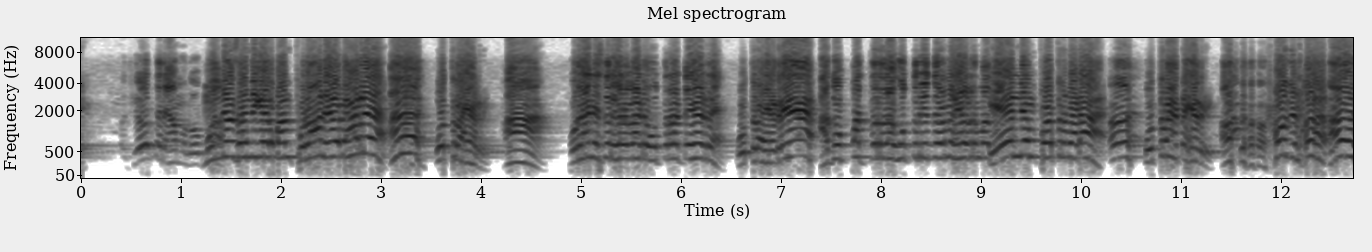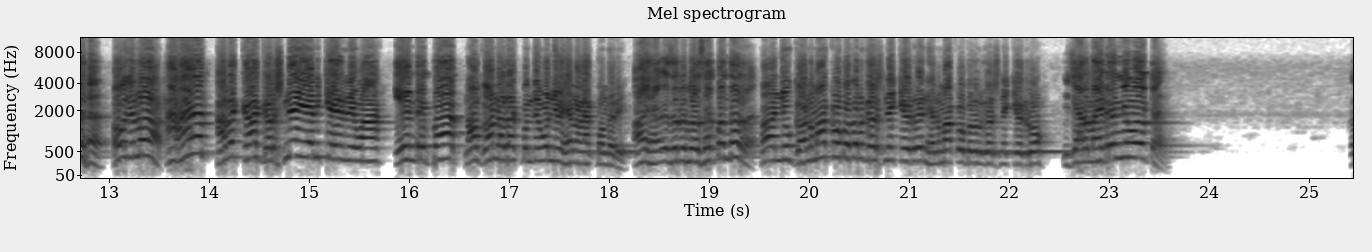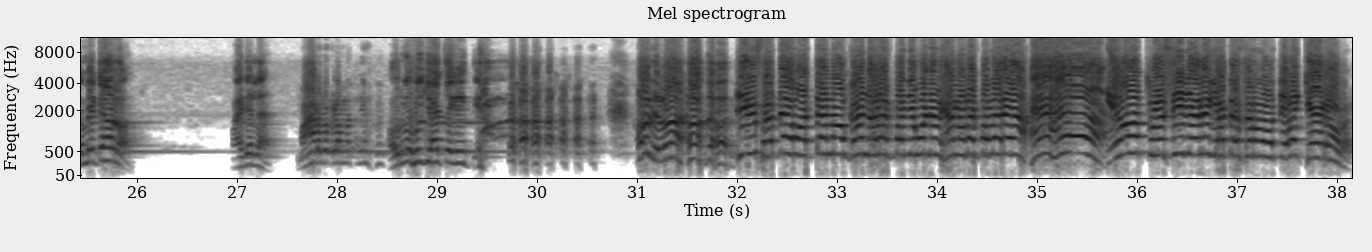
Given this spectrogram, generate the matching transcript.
ಹೇಳ್ತಾರೆ ಆಮೇಲೆ. ಮುಂದಿನ ಸಂದಿಗೆ ಬಂದ್ ಪುರಾಣ ಹೇಳ್ಬ್ಯಾಡ್ರಿ? ಆ? ಉತ್ತರ ಹೇಳ್ರಿ. ಹಾ ಪುರಾಣ ಹೆಸರು ಹೇಳ್ಬೇಡ್ರಿ ಉತ್ತರ ಅಟ್ಟ ಹೇಳ್ರಿ. ಉತ್ತರ ಹೇಳ್ರಿ. ಅದು ಪತ್ರದಾಗ ಉತ್ತರ ಇದ್ರ ಹೇಳ್ರಿ ಏನ್ ನಿಮ್ ಪತ್ರ ಬೇಡ. ಉತ್ತರ ಹೇಳ್ರಿ. ಹೌದಿಲ್ಲ? ಹೌದು. ಹೌದಿಲ್ಲ? ಘರ್ಷಣೆ ಏನ್ ಕೇಳಿ ನೀವ? ಏನ್ರಿಪ್ಪ? ನಾವ್ ಗಂಡ ಹಾಕ್ ಬಂದೀವಿ ನೀವ್ ಹೆಣ್ಣ ಹಾಕ್ ಬಂದ್ರಿ. ಆ ಹೆಂಗಸರ ಬೆಳ್ಸಕ್ ಬಂದಾರ? ಹಾ ನೀವು ಗಂಡ ಮಕ್ಳು ಬದಲ್ ಘರ್ಷಣೆ ಕೇಳ್ರಿ ಹೆಣ್ಮಕ್ಳು ಬದಲ್ ಘರ್ಷಣೆ ಕೇಳ್ರು? ವಿಚಾರ ಮಾಡ್ರಿ ನೀವು ಒಟ್ಟ. ಕಮಿಟಿ ಅವ್ರು. ಮಾಡಿಲ್ಲ. ಮಾಡ್ಬೇಕಲ್ಲ ಮತ್ ನೀವು. ಅವ್ರಿಗೂ ಹೋಗಿ ಹೆಚ್ಚಾಗೈತಿ ಹೌದಿಲ್ಲ ಈಗ ಸದ್ಯ ಒಟ್ಟ ನಾವ್ ಗಂಡ ಹಾಕ್ ಬಂದೀವಿ ನೀವ್ ಹೆಣ್ಣ ಹಾಕ್ ಬಂದಾರಿ ಏನೋ ತುಳಸಿ ದೇವಿ ಎಟ್ ಹೆಸರು ಅಂತ ಏನೋ ಕೇಳ್ರಿ ಅವ್ರ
